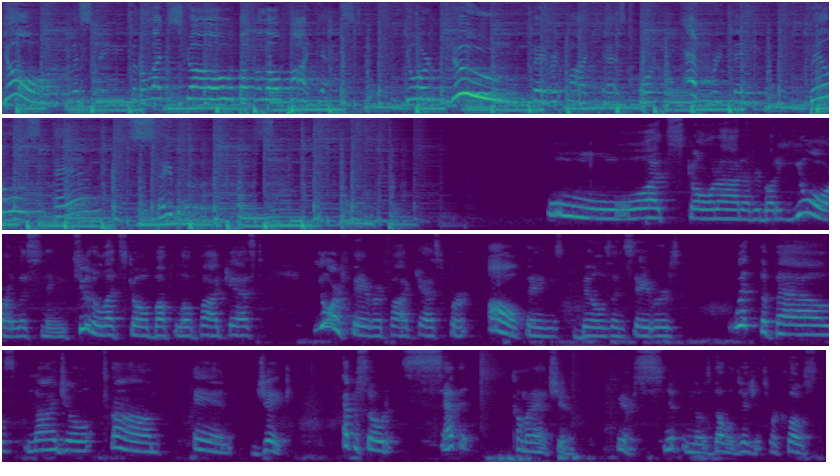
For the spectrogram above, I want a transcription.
You're listening to the Let's Go Buffalo podcast, your new favorite podcast for everything Bills and Sabres. What's going on, everybody? You're listening to the Let's Go Buffalo podcast, your favorite podcast for all things Bills and Sabres, with the pals Nigel, Tom, and Jake. Episode 7 coming at you. We are sniffing those double digits. We're close.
